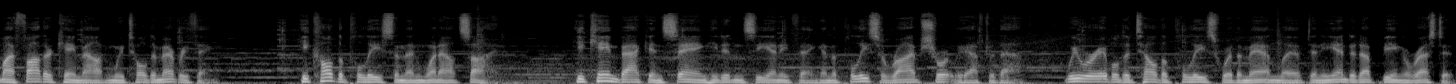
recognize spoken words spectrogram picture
My father came out and we told him everything. He called the police and then went outside. He came back in saying he didn't see anything and the police arrived shortly after that. We were able to tell the police where the man lived and he ended up being arrested.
